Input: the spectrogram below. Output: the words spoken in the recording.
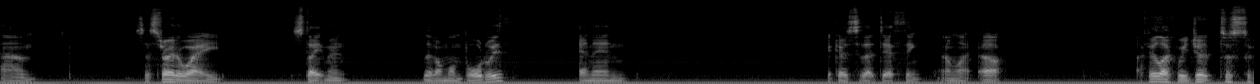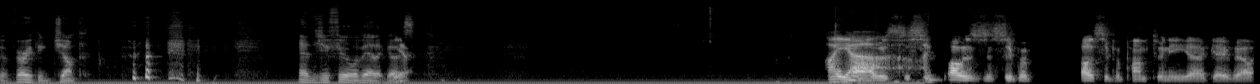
Um, so, straight away, statement that I'm on board with, and then it goes to that death thing. And I'm like, oh, I feel like we ju- just took a very big jump. How did you feel about it, guys? I, uh, Oh, I was just, I was just super, I was super pumped when he uh, gave our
